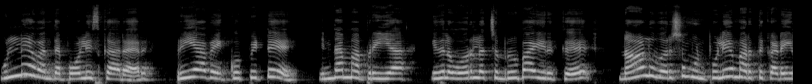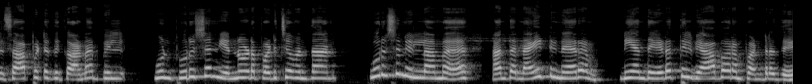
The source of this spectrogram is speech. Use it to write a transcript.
உள்ளே வந்த போலீஸ்காரர் பிரியாவை கூப்பிட்டு இந்தாம்மா பிரியா இதில் ஒரு லட்சம் ரூபாய் இருக்கு. நாலு வருஷம் உன் புளிய மரத்து கடையில் சாப்பிட்டதுக்கான பில். உன் புருஷன் என்னோட படித்தவன் தான் புருஷன் இல்லாமல் அந்த நைட்டு நேரம் நீ அந்த இடத்தில் வியாபாரம் பண்ணுறது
